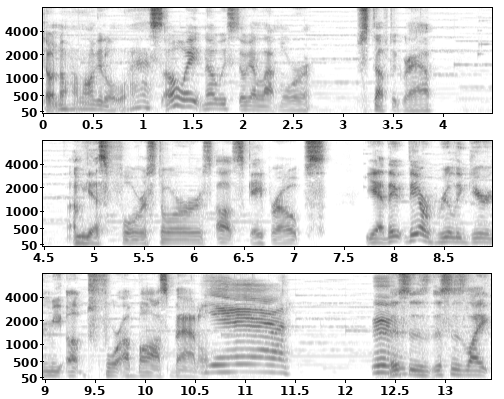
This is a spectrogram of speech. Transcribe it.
Don't know how long it'll last. Oh wait, no, we still got a lot more stuff to grab. I'm guess full restorers. Oh, escape ropes. Yeah, they, they are really gearing me up for a boss battle. Yeah. Mm. This is this is like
